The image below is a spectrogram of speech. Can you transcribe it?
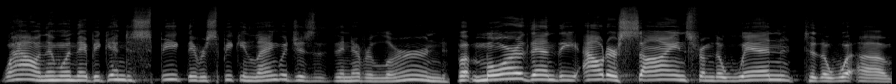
Wow. And then when they begin to speak, they were speaking languages that they never learned. But more than the outer signs from the wind to the uh,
